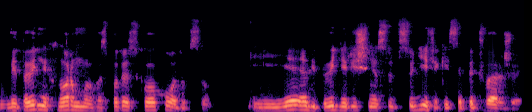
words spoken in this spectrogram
відповідних норм господарського кодексу, і є відповідні рішення суд судів, які це підтверджують.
